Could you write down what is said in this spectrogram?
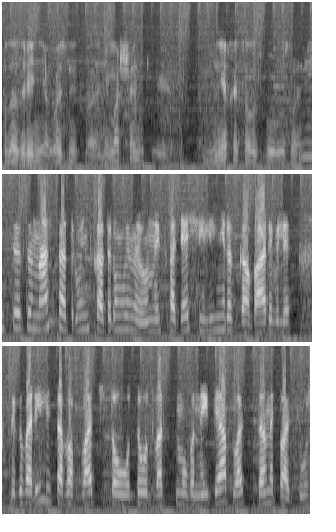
подозрение возникло, а не мошенник ли это? Мне хотелось бы узнать. Это наш сотрудник, с которым мы, на исходящей линии разговаривали. Договорились об оплате, что до 27 ноября оплатится данный платеж.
